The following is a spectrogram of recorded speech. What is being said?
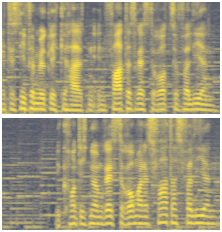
Hätte es nie für möglich gehalten, in Vaters Restaurant zu verlieren. Wie konnte ich nur im Restaurant meines Vaters verlieren?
